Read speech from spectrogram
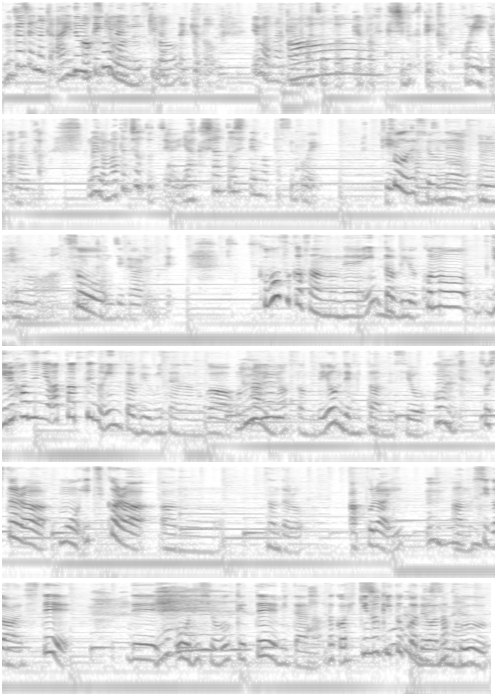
昔はなんかアイドル的な人気なんですかだったけど今なんかやっぱちょっとやっぱ渋くてかっこいいとかなんかなんかまたちょっと違う役者としてまたすごいっていうそう感じのですよね。うん、今はそういう感じがあるんで。久保塚さんのねインタビュー、このギリハジに当たってのインタビューみたいなのがオンラインにあったので読んでみたんですよ、はい。そしたらもう一からあのなんだろうアプライうんうんうん。あの志願してでオへーーディションを受けてみたいな。だから引き抜きとかではなく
